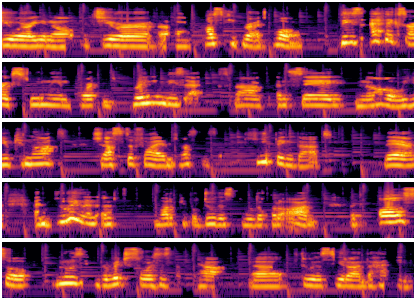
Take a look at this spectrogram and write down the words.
your, you know, your uh, housekeeper at home. These ethics are extremely important. Bringing these ethics back and saying, no, you cannot justify injustice. Keeping that there and doing that. And a lot of people do this through the Quran, but also using the rich sources that we have uh, through the Sirah and the Hadith.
